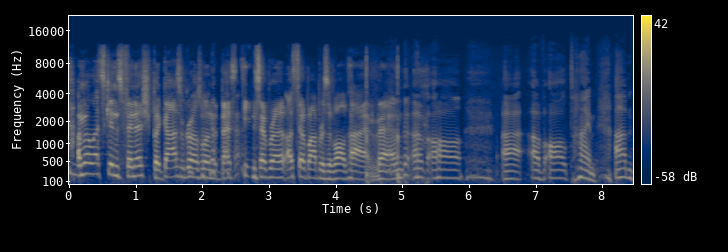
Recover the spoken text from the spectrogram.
I'm gonna let Skins finish, but Gossip Girl is one of the best teen soap, uh, soap operas of all time, man. of all uh, of all time. Um,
